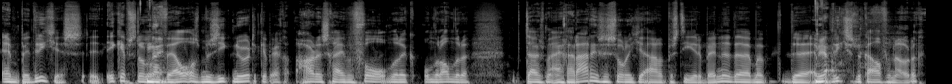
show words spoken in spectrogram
eh, mp3'tjes. Ik heb ze dan nog wel als muzieknerd. Ik heb echt harde schijven vol, omdat ik onder andere thuis mijn eigen radiostationnetje aan het bestieren ben. De, de mp3'tjes lokaal voor nodig.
